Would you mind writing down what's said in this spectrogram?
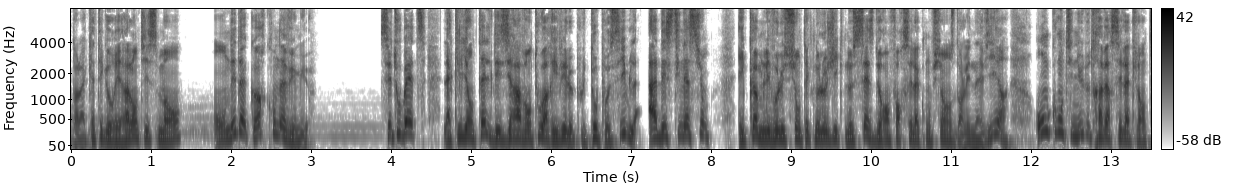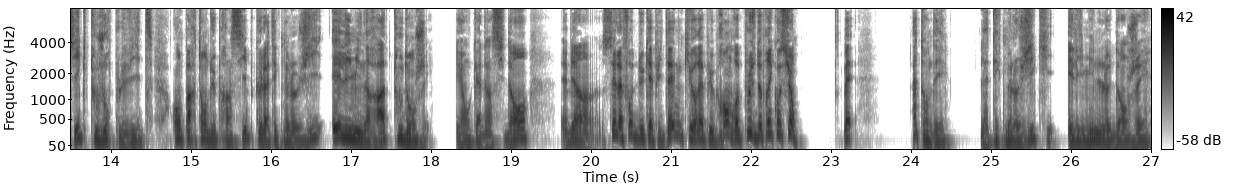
Dans la catégorie ralentissement, on est d'accord qu'on a vu mieux. C'est tout bête, la clientèle désire avant tout arriver le plus tôt possible à destination. Et comme l'évolution technologique ne cesse de renforcer la confiance dans les navires, on continue de traverser l'Atlantique toujours plus vite, en partant du principe que la technologie éliminera tout danger. Et en cas d'incident, eh bien, c'est la faute du capitaine qui aurait pu prendre plus de précautions. Mais attendez, la technologie qui élimine le danger.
